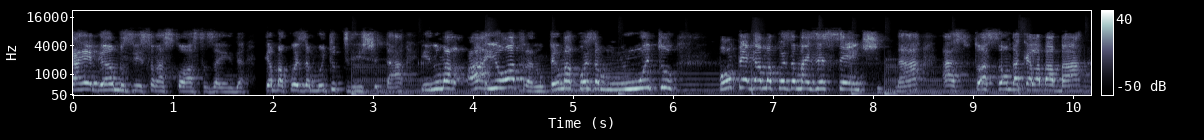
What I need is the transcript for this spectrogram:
carregamos isso nas costas ainda, que é uma coisa muito triste, tá? E, numa, ah, e outra, não tem uma coisa muito. Vamos pegar uma coisa mais recente, né? A situação daquela babá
